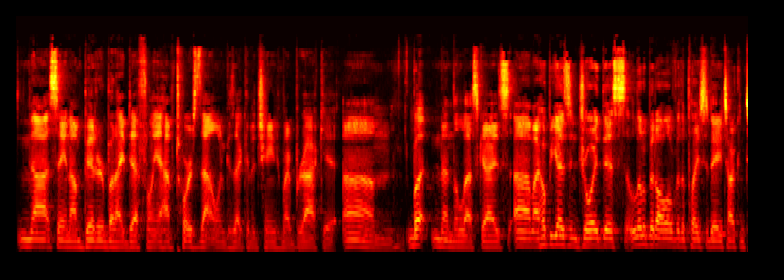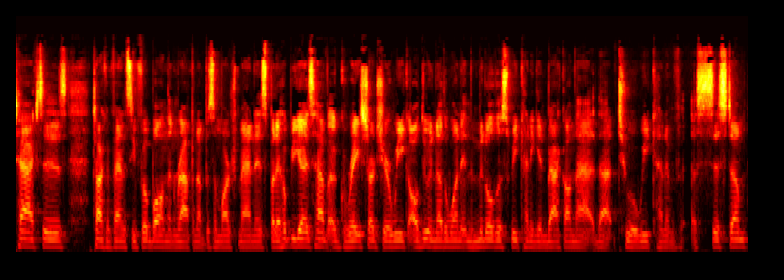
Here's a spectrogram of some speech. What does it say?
not saying I'm bitter, but I definitely am towards that one because that could have changed my bracket. Um, but nonetheless, guys, um, I hope you guys enjoyed this. A little bit all over the place today, talking taxes, talking fantasy football, and then wrapping up with some March Madness. But I hope you guys have a great start to your week. I'll do another one in the middle of this week, kind of getting back on that that two a week kind of a system.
